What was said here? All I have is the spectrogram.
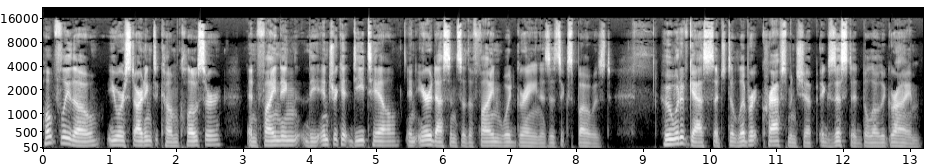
Hopefully, though, you are starting to come closer and finding the intricate detail and iridescence of the fine wood grain as it's exposed. Who would have guessed such deliberate craftsmanship existed below the grime?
